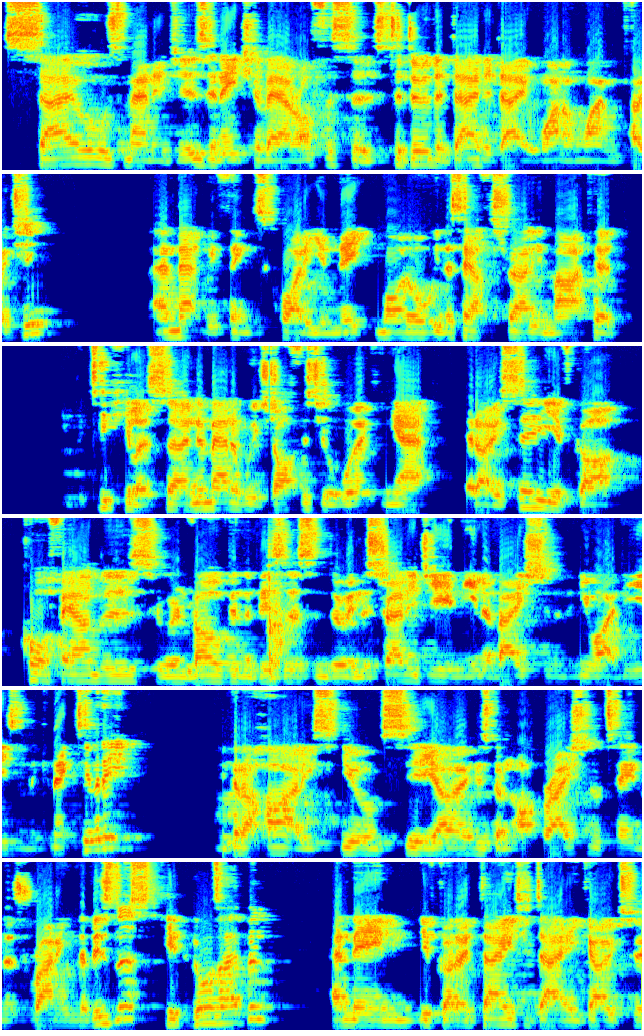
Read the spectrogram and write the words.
sales managers in each of our offices to do the day to day one on one coaching and that we think is quite a unique model in the South Australian market in particular. So no matter which office you're working at at OC, you've got core founders who are involved in the business and doing the strategy and the innovation and the new ideas and the connectivity. You've got a highly skilled CEO who's got an operational team that's running the business, keep the doors open. And then you've got a day to day go to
